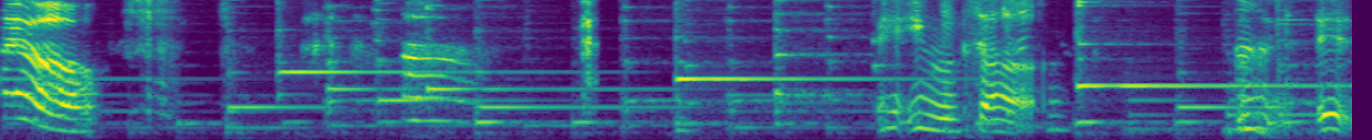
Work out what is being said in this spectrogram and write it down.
だよ。あえ、今さ、うんうんえ、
